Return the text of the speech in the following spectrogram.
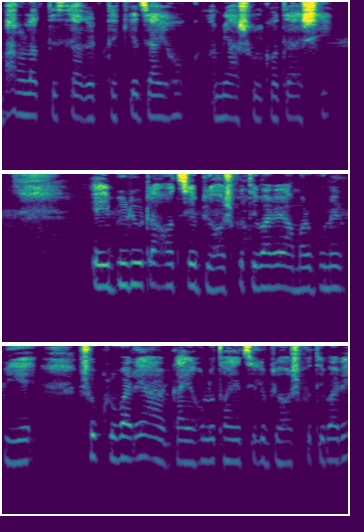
ভালো লাগতেছে আগের থেকে, যাই হোক, আমি আসল কথায় আসি। এই ভিডিওটা হচ্ছে বৃহস্পতিবারে আমার বোনের বিয়ে। শুক্রবারে আর গায়ে হলুদ হয়েছিল বৃহস্পতিবারে।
